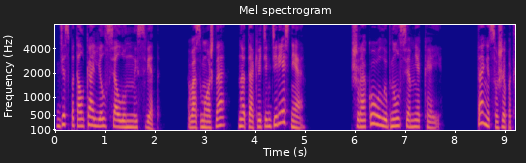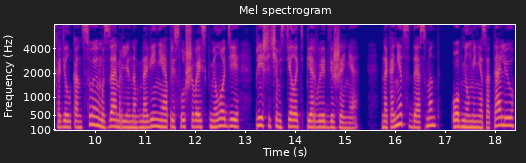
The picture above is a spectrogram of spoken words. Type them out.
где с потолка лился лунный свет. «Возможно, но так ведь интереснее!» Широко улыбнулся мне Кей. Танец уже подходил к концу, и мы замерли на мгновение, прислушиваясь к мелодии, прежде чем сделать первые движения. Наконец Десмонд обнял меня за талию,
